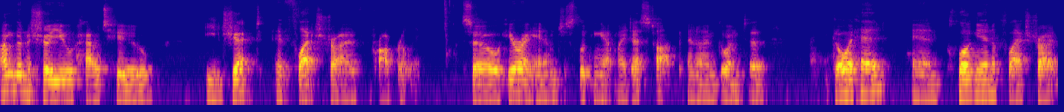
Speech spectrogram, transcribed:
I'm going to show you how to eject a flash drive properly. So here I am just looking at my desktop and I'm going to go ahead and plug in a flash drive.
